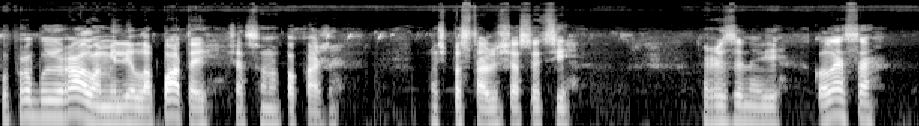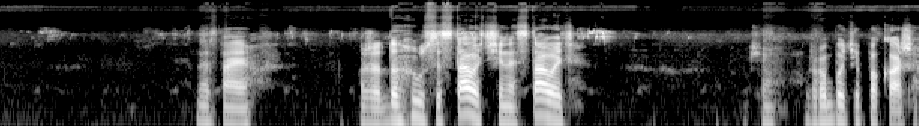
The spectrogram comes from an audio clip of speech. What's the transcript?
Попробую ралом или лопатой. Зараз воно покаже. Ось поставлю зараз оці резинові колеса. Не знаю, може до грузи ставить чи не ставить. В общем, в роботі покаже.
